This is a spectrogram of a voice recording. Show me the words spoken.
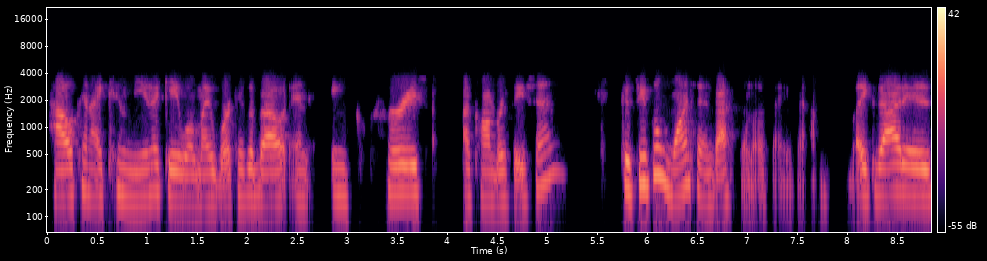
how can I communicate what my work is about and encourage a conversation because people want to invest in those things now. Like that is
